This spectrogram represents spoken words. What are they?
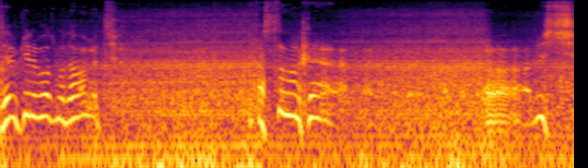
Zevkini bozma, devam et. Aslan arkaya. Aa, mis.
